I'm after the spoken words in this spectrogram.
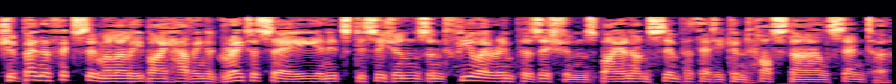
should benefit similarly by having a greater say in its decisions and fewer impositions by an unsympathetic and hostile center.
